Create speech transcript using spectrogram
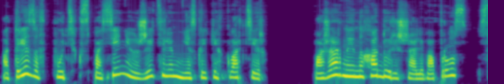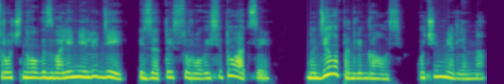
отрезав путь к спасению жителям нескольких квартир. Пожарные на ходу решали вопрос срочного вызволения людей из этой суровой ситуации. Но дело продвигалось очень медленно.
